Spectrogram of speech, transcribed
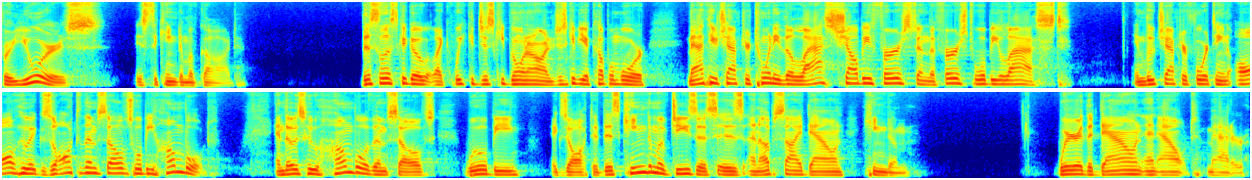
for yours is the kingdom of God. This list could go, like, we could just keep going on and just give you a couple more. Matthew chapter 20, the last shall be first, and the first will be last. In Luke chapter 14, all who exalt themselves will be humbled and those who humble themselves will be exalted. This kingdom of Jesus is an upside down kingdom where the down and out matter.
